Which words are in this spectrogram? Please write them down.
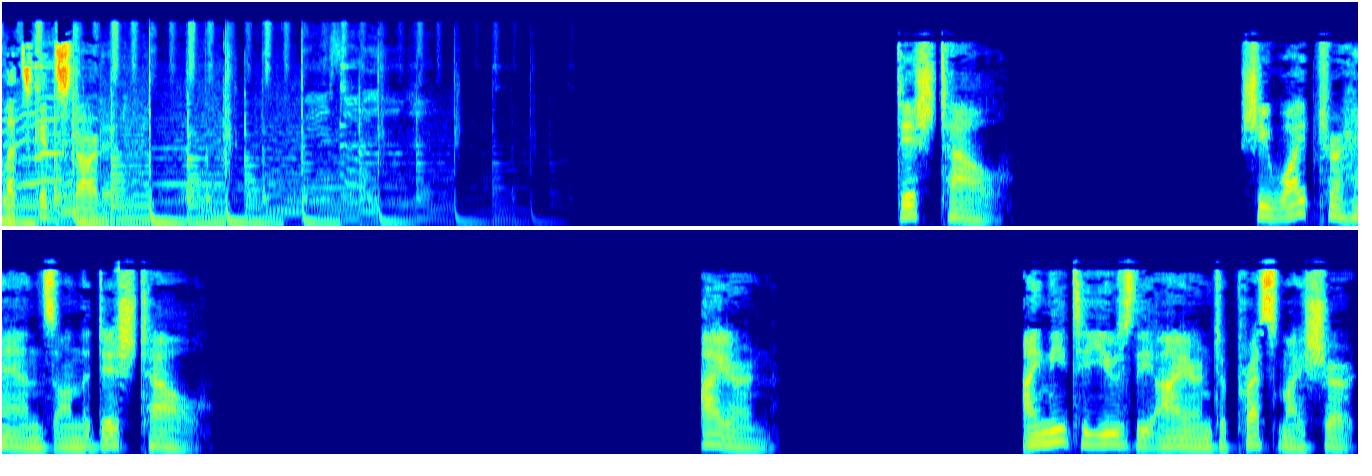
Let's get started. Dish towel. She wiped her hands on the dish towel. Iron. I need to use the iron to press my shirt.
